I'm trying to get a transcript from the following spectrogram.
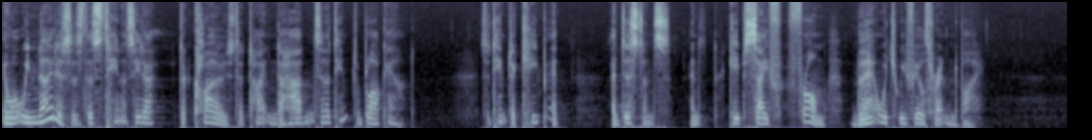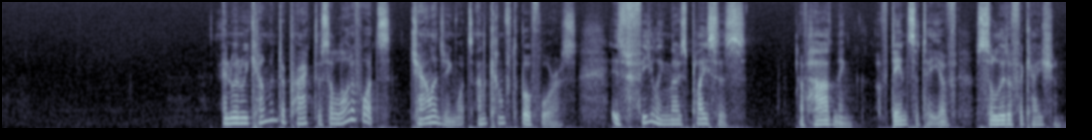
And what we notice is this tendency to, to close, to tighten, to harden. It's an attempt to block out. It's an attempt to keep at a distance and keep safe from that which we feel threatened by. And when we come into practice, a lot of what's challenging, what's uncomfortable for us, is feeling those places of hardening, of density, of solidification.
